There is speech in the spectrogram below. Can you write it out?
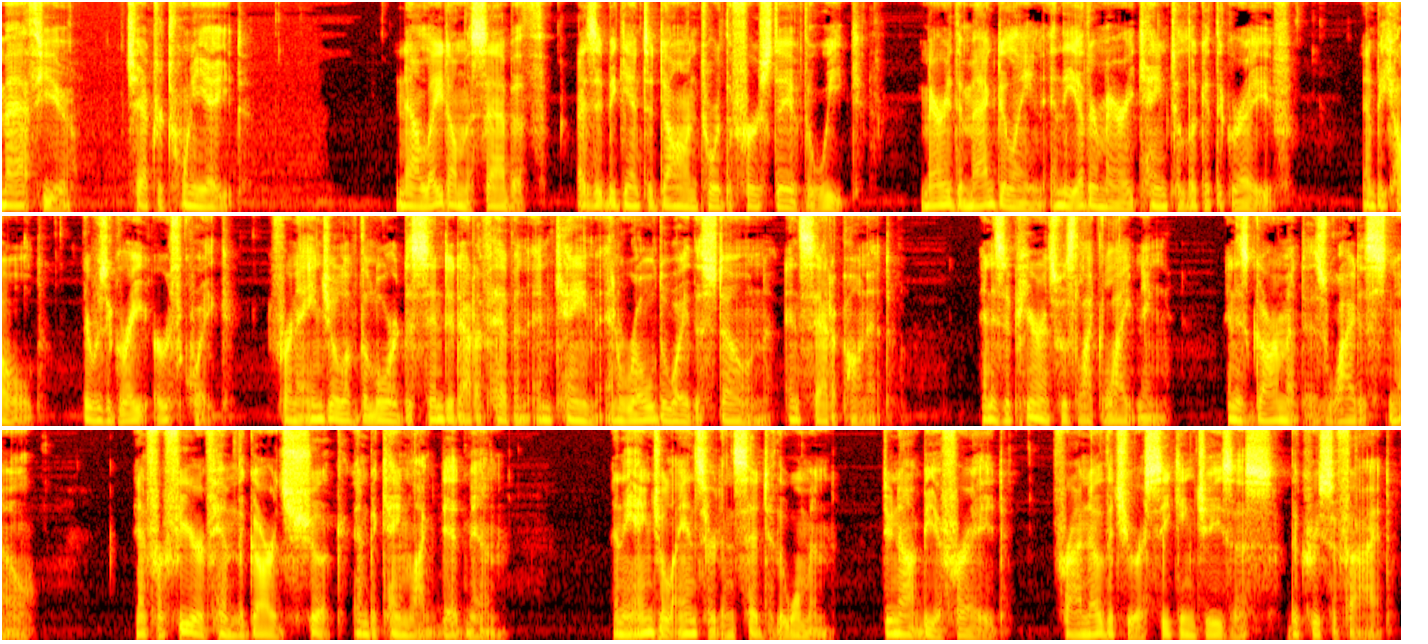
Matthew chapter 28. Now, late on the Sabbath, as it began to dawn toward the first day of the week, Mary the Magdalene and the other Mary came to look at the grave. And behold, there was a great earthquake, for an angel of the Lord descended out of heaven and came and rolled away the stone and sat upon it. And his appearance was like lightning, and his garment as white as snow. And for fear of him, the guards shook and became like dead men. And the angel answered and said to the woman, Do not be afraid, for I know that you are seeking Jesus, the crucified.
